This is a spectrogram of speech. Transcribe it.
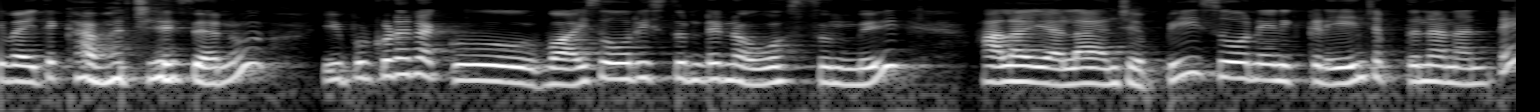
ఇవైతే కవర్ చేశాను. ఇప్పుడు కూడా నాకు వాయిస్ ఓవర్ ఇస్తుంటే నవ్వు వస్తుంది. అలా ఎలా అని చెప్పి. సో నేను ఇక్కడ ఏం చెప్తున్నానంటే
